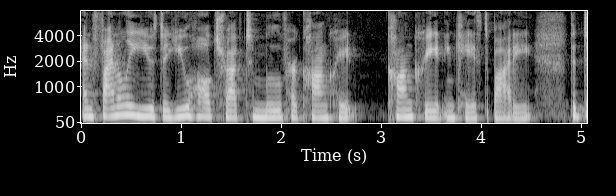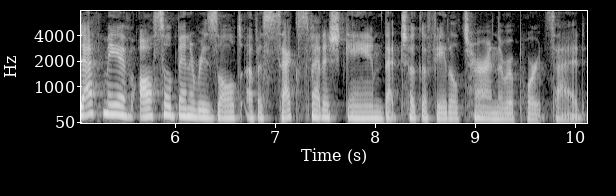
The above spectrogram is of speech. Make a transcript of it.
and finally used a U-Haul truck to move her concrete concrete encased body. The death may have also been a result of a sex fetish game that took a fatal turn, the report said.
